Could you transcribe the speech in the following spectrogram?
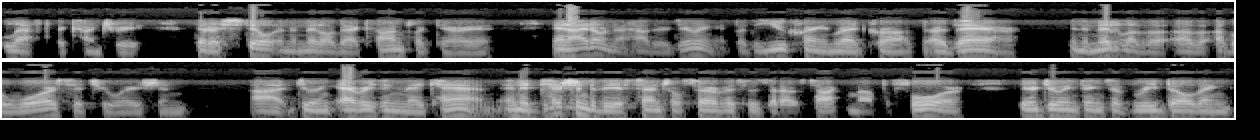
left the country that are still in the middle of that conflict area, and I don't know how they're doing it. But the Ukraine Red Cross are there in the middle of a of, of a war situation, uh, doing everything they can. In addition to the essential services that I was talking about before, they're doing things of rebuilding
